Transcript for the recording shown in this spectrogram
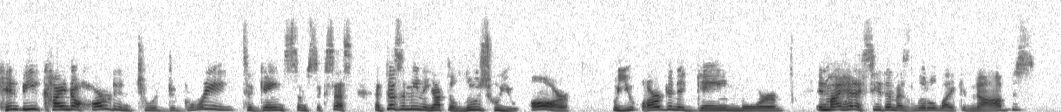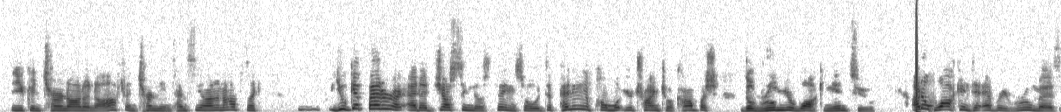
can be kind of hardened to a degree to gain some success. That doesn't mean that you have to lose who you are, but you are going to gain more. In my head, I see them as little like knobs that you can turn on and off and turn the intensity on and off. Like you get better at adjusting those things. So depending upon what you're trying to accomplish, the room you're walking into. I don't walk into every room as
